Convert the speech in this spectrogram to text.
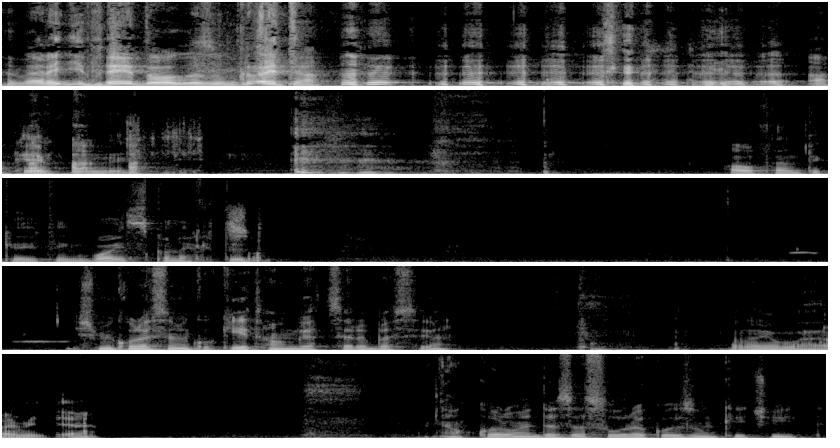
mert egy ideje dolgozunk rajta. Okay. Authenticating voice connected. És mikor lesz, amikor két hang egyszerre beszél? Na, várom. mindjárt. Akkor majd ezzel szórakozzunk kicsit.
